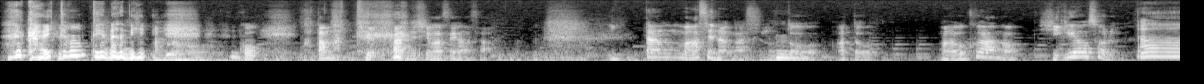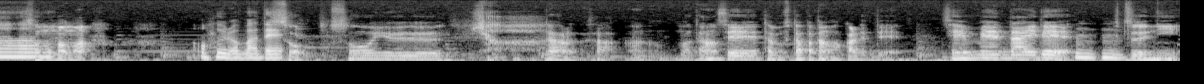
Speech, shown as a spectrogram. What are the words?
解凍って何？あの、こう、固まってる感じしません、朝。一旦、まあ、汗流すのと、あと、まあ、僕はあの、髭を剃る。あそのあ、まま。お風呂場で。そう。そういう、だからさ、あの、まあ、男性多分2パターン分かれて、洗面台で。普通に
